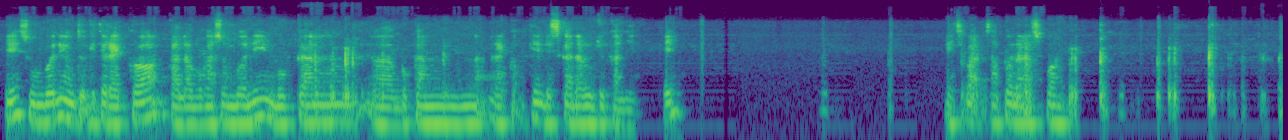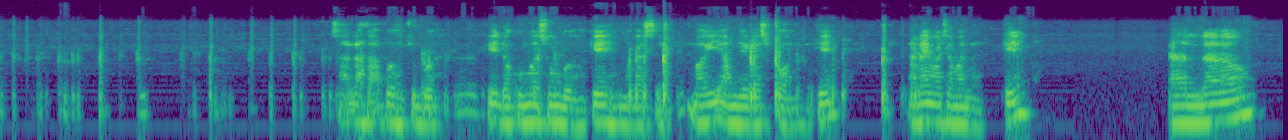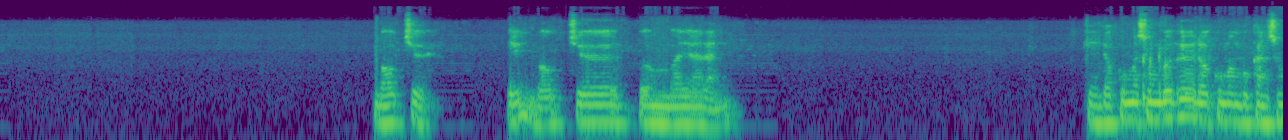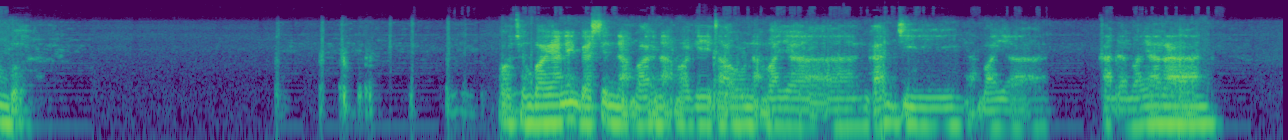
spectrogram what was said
Okay, sumber ni untuk kita rekod. Kalau bukan sumber ni bukan uh, bukan nak rekod. Okay, dia sekadar rujukan je. Okay. Okay, cepat. Siapa nak respon? Salah tak apa, cuba. Okay, dokumen sumber. Okay, terima kasih. Mariam je respon. Okay. Yang lain macam mana? Okay. Kalau voucher okay, voucher pembayaran okay, dokumen sumber ke dokumen bukan sumber voucher pembayaran ni biasa nak nak bagi tahu nak bayar gaji nak bayar kadar bayaran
